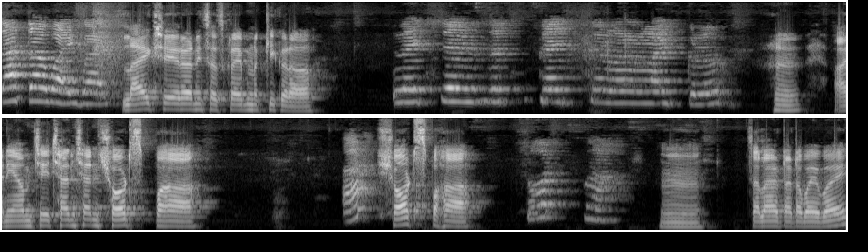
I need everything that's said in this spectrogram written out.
tata bye bye like share आणि सबस्क्राईब नक्की करा लाईक सबस्क्राईब करा लाईक करा हं. आणि आमचे छान छान शॉर्ट्स पहा. शॉर्ट्स पहा. हं. चला टाटा बाय बाय.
